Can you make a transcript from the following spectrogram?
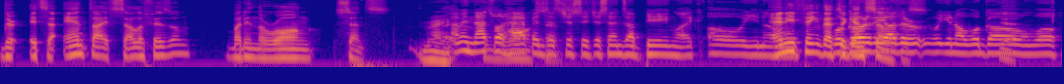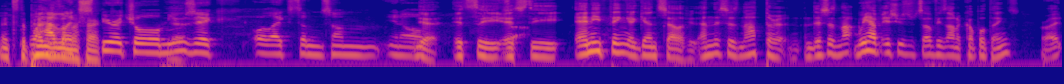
There, it's an anti-Salafism, but in the wrong sense. Right. I mean, that's In what happens. sense. It's just it just ends up being like, oh, you know, Anything that's we'll go to against the other, you know, we'll go Yeah. and we'll It's the we'll have pendulum like effect. spiritual Yeah. music or like some some you know Yeah, it's the it's the anything against Salafis, and this is not the this is not. We have issues with Salafis on a couple things, right?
